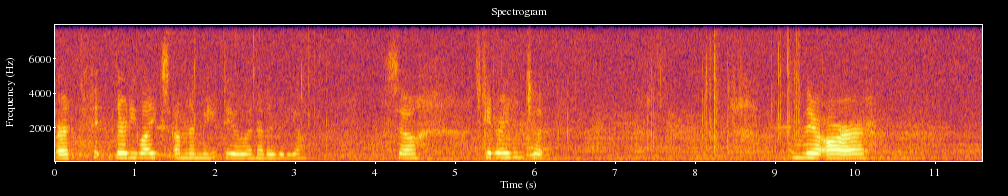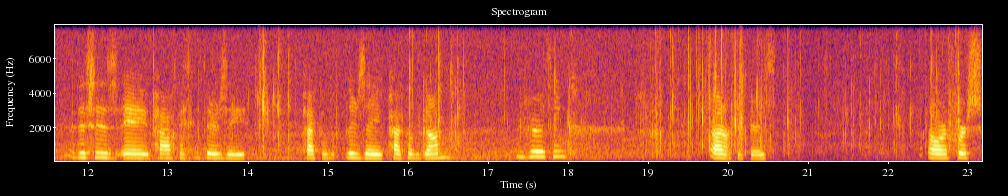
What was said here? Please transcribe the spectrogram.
or 30 likes, I'm going to do another video. So, let's get right into it. There are, this is a pack, I think there's a pack of there's a pack of gum in here I think. I don't think there is. Our first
